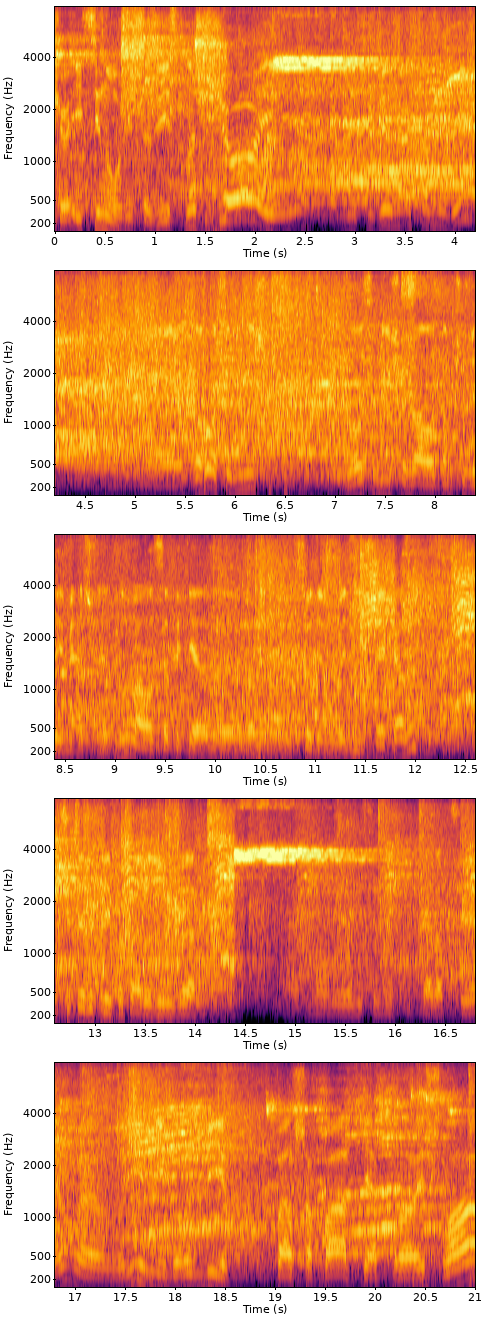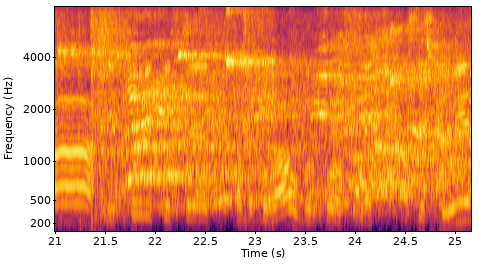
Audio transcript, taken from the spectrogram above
Що і цінується, звісно, що і не чужий м'яч там не був. Е, Здалося мені, що, мені, що грало там чужий м'яч. Ну, але це таке е, суддям видніше, як кажуть. 4-3 попереду вже лісівник Карапчев. Е, В рівній боротьбі перша партія пройшла. І Турік тут атакував, Бурковський асистує. Е,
